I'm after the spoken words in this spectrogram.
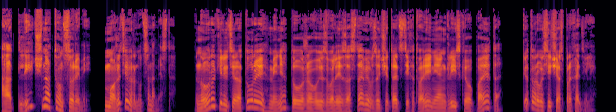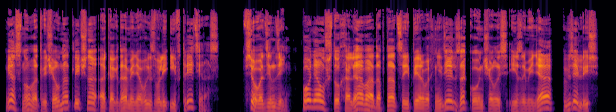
«Отлично, Тон Суреми, можете вернуться на место». На уроке литературы меня тоже вызвали, заставив зачитать стихотворение английского поэта, которого сейчас проходили. Я снова отвечал на «отлично», а когда меня вызвали и в третий раз, все в один день, понял, что халява адаптации первых недель закончилась, и за меня взялись,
